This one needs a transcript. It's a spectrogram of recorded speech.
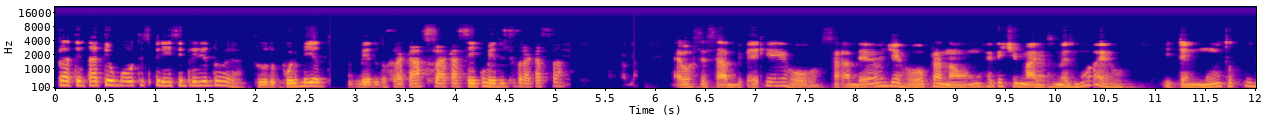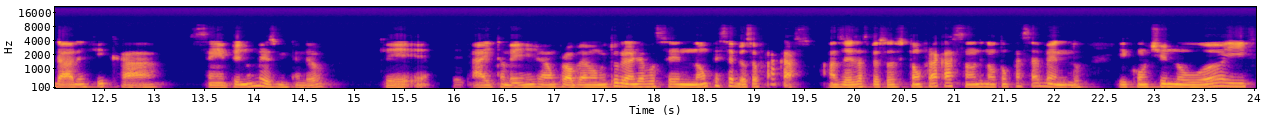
para tentar ter uma outra experiência empreendedora. Tudo por medo. Medo do fracasso. Fracassei com medo de fracassar é você saber que errou, saber onde errou para não repetir mais o mesmo erro. E ter muito cuidado em ficar sempre no mesmo, entendeu? Porque aí também já é um problema muito grande é você não perceber o seu fracasso. Às vezes as pessoas estão fracassando e não estão percebendo. E continua e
